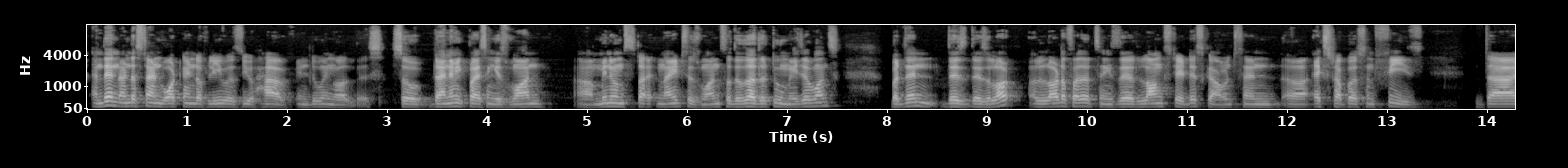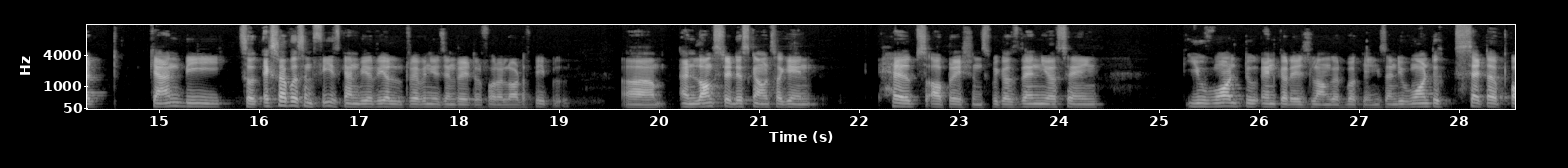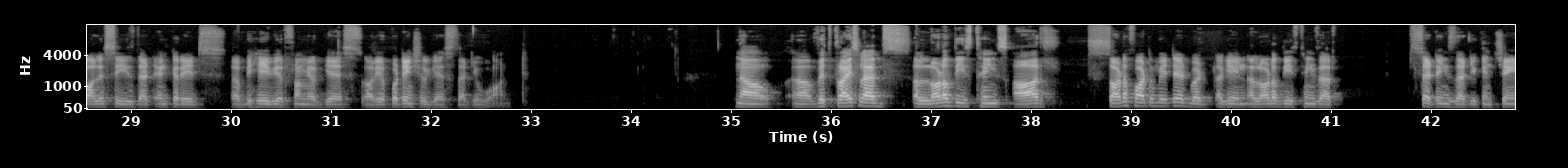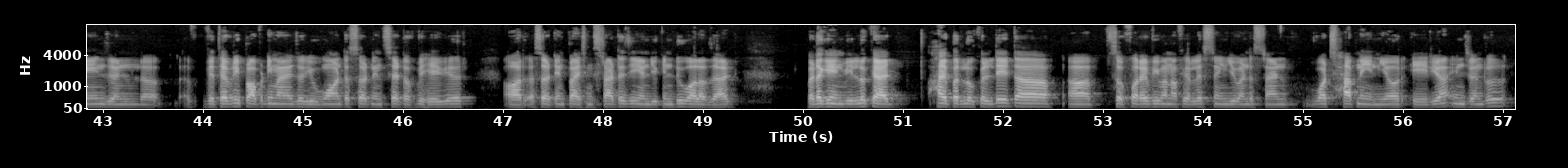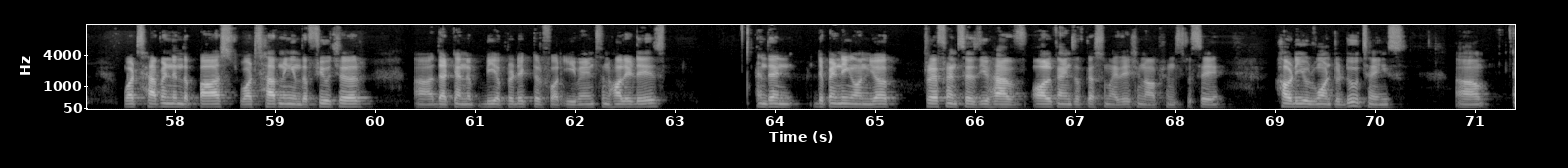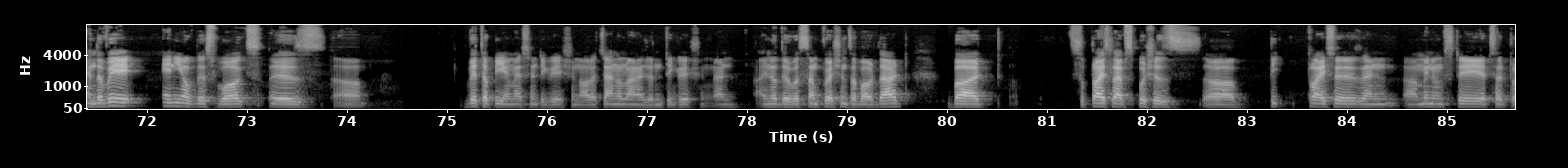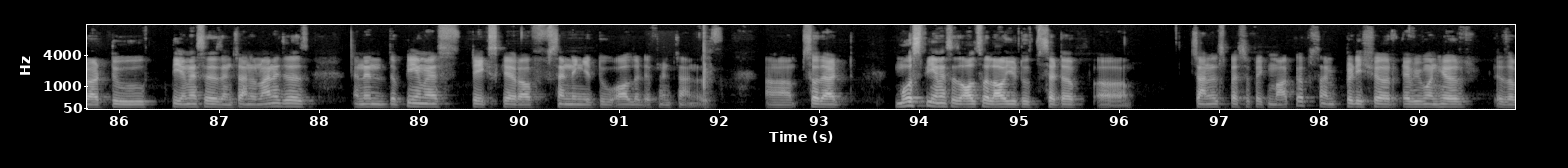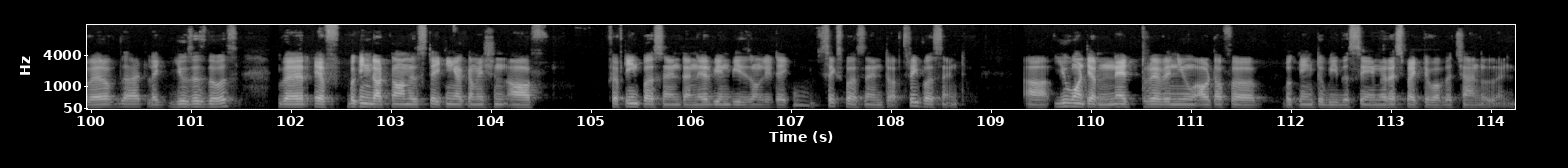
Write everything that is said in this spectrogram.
And then understand what kind of levers you have in doing all this. So dynamic pricing is one, uh, minimum nights is one. So those are the two major ones. But then there's, there's a, lot, a lot of other things. There are long stay discounts and uh, extra person fees that can be, so extra person fees can be a real revenue generator for a lot of people. Um, and long stay discounts, again, helps operations because then you're saying you want to encourage longer bookings and you want to set up policies that encourage a behavior from your guests or your potential guests that you want. Now, uh, with PriceLabs, a lot of these things are sort of automated, but again, a lot of these things are settings that you can change and uh, with every property manager you want a certain set of behavior or a certain pricing strategy and you can do all of that. But again, we look at hyperlocal data. Uh, so for every one of your listening, you understand what's happening in your area in general, what's happened in the past, what's happening in the future. Uh, that can be a predictor for events and holidays. And then depending on your preferences, you have all kinds of customization options to say, how do you want to do things? Um, and the way any of this works is uh, with a PMS integration or a channel manager integration. And I know there were some questions about that, but so PriceLabs pushes uh, prices and uh, minimum stay, et cetera, to PMSs and channel managers. And then the PMS takes care of sending it to all the different channels. Uh, so that most PMSs also allow you to set up uh, channel-specific markups. I'm pretty sure everyone here is aware of that, like uses those, where if Booking.com is taking a commission of 15% and Airbnb is only taking 6% or 3%, uh, you want your net revenue out of a booking to be the same irrespective of the channel. And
